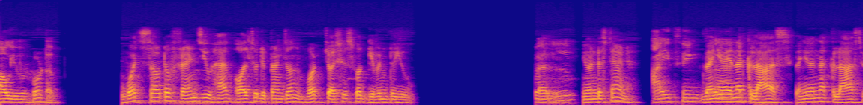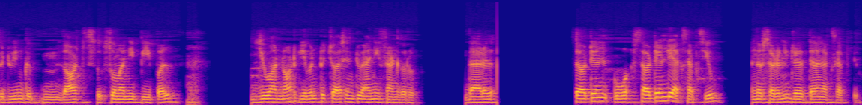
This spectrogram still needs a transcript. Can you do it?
how you were brought up what sort of friends you have also depends on what choices were given to you well you understand i think when you're in a that- class when you're in a class between g- mm, lots so, so many people you are not given to choice into any friend group. There is certain who certainly accepts you and who certainly does- doesn't accept you.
